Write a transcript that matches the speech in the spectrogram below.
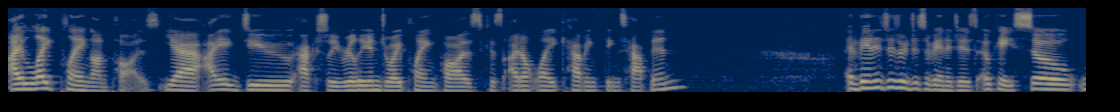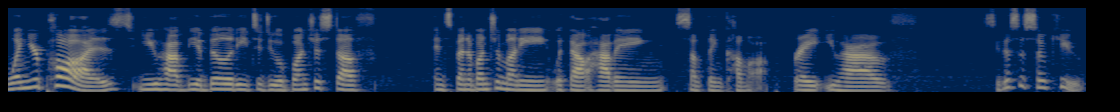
I like playing on pause. Yeah, I do actually really enjoy playing pause because I don't like having things happen. Advantages or disadvantages? Okay, so when you're paused, you have the ability to do a bunch of stuff and spend a bunch of money without having something come up, right? You have. See, this is so cute.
